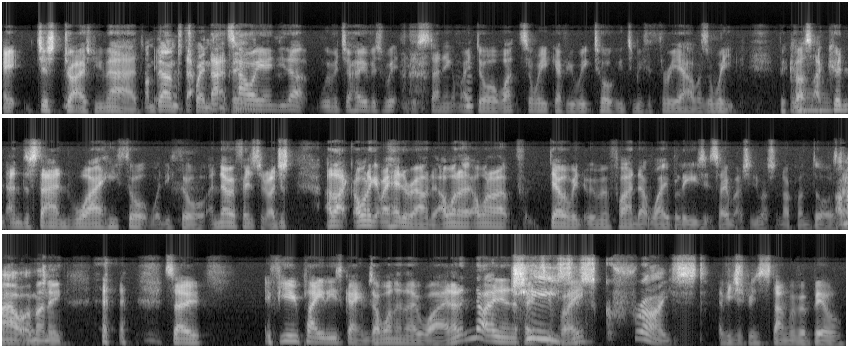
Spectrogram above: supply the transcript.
It just drives me mad. I'm down to That- 20p. That's how I ended up with a Jehovah's Witness standing at my door once a week, every week, talking to me for three hours a week because I mm. couldn't understand why he thought what he thought. And no offense to him, I just I like I want to get my head around it. I want to I want to delve into him and find out why he believes it so much that he wants to knock on doors. I'm out of money. So if you play these games, I want to know why. And not in an offensive way. Jesus Christ. Have you just been stung with a bill?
